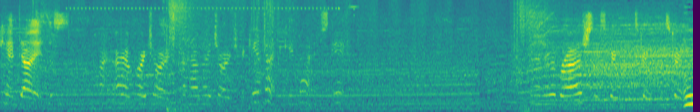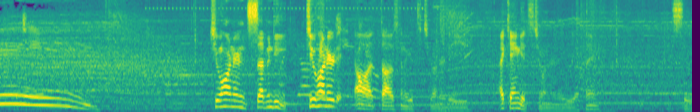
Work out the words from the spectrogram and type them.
Can't die. This. I, I have high charge. I have high charge. I can't die. I can't die. I just can't. And another barrage. That's great. That's great. That's great. Team. 270. 200. Oh, I thought I was gonna get to 280. I can get to 280, I think. Let's see.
